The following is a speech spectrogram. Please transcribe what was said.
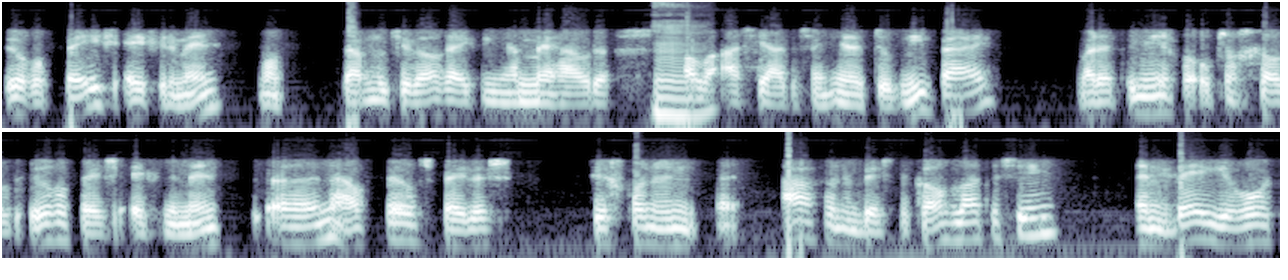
Europees evenement, want daar moet je wel rekening mee houden. Mm. Alle Aziaten zijn hier natuurlijk niet bij. Maar dat in ieder geval op zo'n groot Europees evenement, uh, nou, veel spelers zich van hun A van hun beste kant laten zien. En B, je hoort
